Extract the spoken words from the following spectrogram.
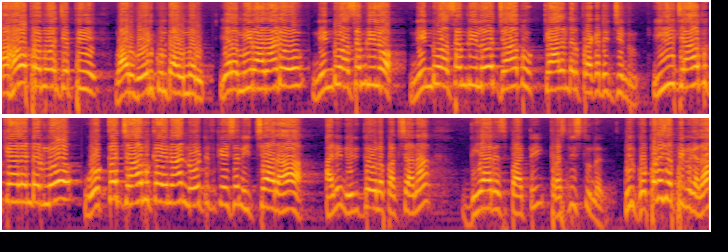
మహాప్రభు అని చెప్పి వారు వేడుకుంటా ఉన్నారు. ఇలా మీరు ఆనాడు నిండు అసెంబ్లీలో నిండు అసెంబ్లీలో జాబ్ క్యాలెండర్ ప్రకటించిండ్రు. ఈ జాబ్ క్యాలెండర్లో ఒక్క జాబ్ కైనా నోటిఫికేషన్ ఇచ్చారా అని నిరుద్యోగుల పక్షాన బీఆర్ఎస్ పార్టీ ప్రశ్నిస్తున్నది. మీరు గొప్పగా చెప్పిండ్రు కదా.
